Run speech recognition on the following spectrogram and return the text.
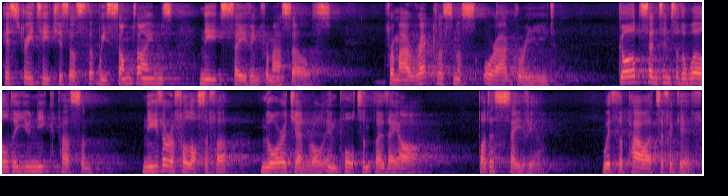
history teaches us that we sometimes need saving from ourselves, from our recklessness or our greed God sent into the world a unique person, neither a philosopher nor a general, important though they are, but a saviour with the power to forgive.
